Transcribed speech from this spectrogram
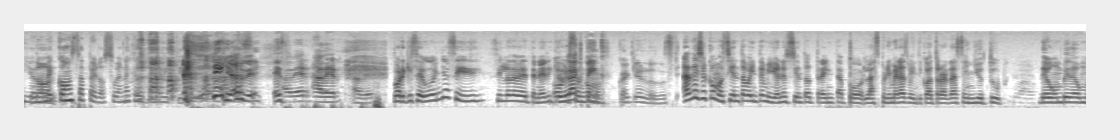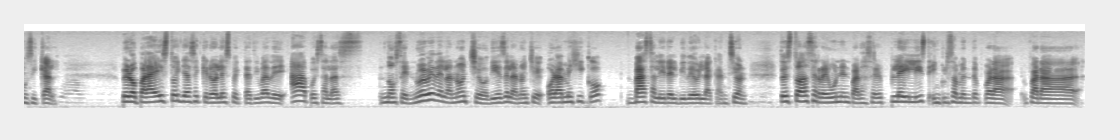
Y yo no, me consta, pero suena que lo tiene BTS. Ya sé, es- A ver, a ver, a ver. porque según yo sí, sí lo debe tener. Y O como- Blackpink, cualquiera de los dos. Han de ser como 120 millones o 130 por las primeras 24 horas en YouTube de un video musical. Pero para esto ya se creó la expectativa de, ah, pues a las, no sé, 9 de la noche o 10 de la noche, hora México, va a salir el video y la canción. Entonces todas se reúnen para hacer playlist, inclusamente para, para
